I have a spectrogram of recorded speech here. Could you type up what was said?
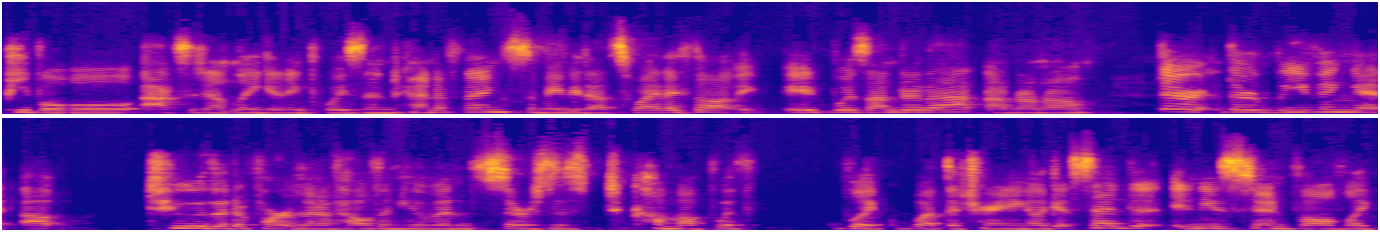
People accidentally getting poisoned, kind of thing. So maybe that's why they thought it, it was under that. I don't know. They're they're leaving it up to the Department of Health and Human Services to come up with like what the training. Like it said that it needs to involve like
